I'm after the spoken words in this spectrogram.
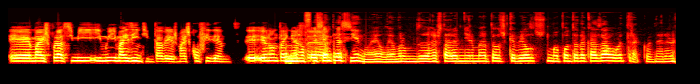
é mais próximo e, e- e mais íntimo, talvez, mais confidente. Eu não tenho essa. não foi sempre assim, não é? Eu lembro-me de arrastar a minha irmã pelos cabelos de uma ponta da casa à outra, quando éramos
